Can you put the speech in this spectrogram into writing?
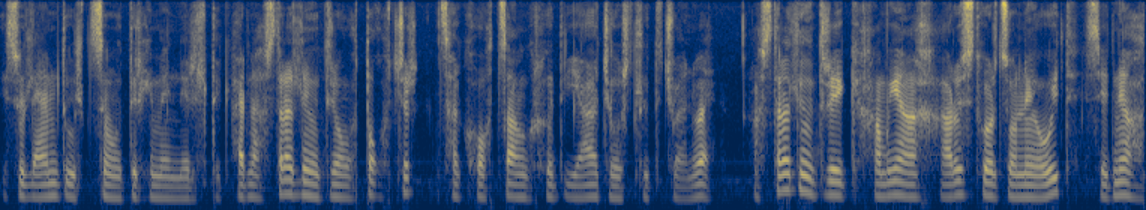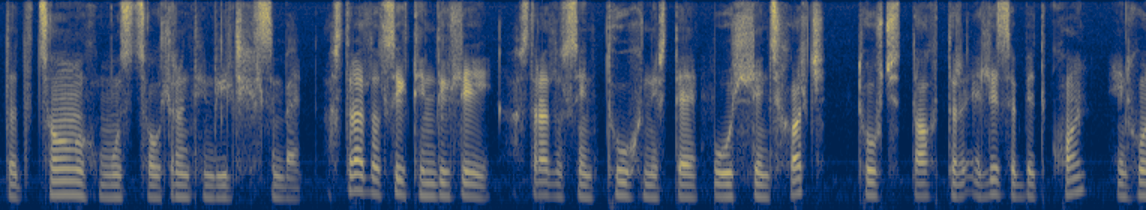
эсвэл амьд үлдсэн өдөр хэмээн нэрлэдэг. Харин Австралийн өдрийн утга учир цаг хугацаа өнгөрөхөд яаж өөрчлөгдөж байна вэ? Австралийн өдрийг хамгийн анх 19-р зууны үед Сидней хотод цөөн хүмүүс цугларн тэмдэглэж эхэлсэн байна. Австрали улсыг тэмдэглэе. Австрали улсын түүх нэртэй үйлчлэлийн зохиолч түүхч доктор Элизабет Кван энэхүү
